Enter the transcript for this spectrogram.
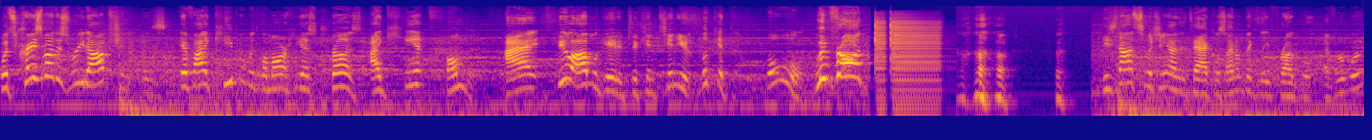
What's crazy about this read option is if I keep it with Lamar, he has trust. I can't fumble. I feel obligated to continue. Look at the hole. Leapfrog! He's not switching on the tackles. I don't think leapfrog will ever work.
